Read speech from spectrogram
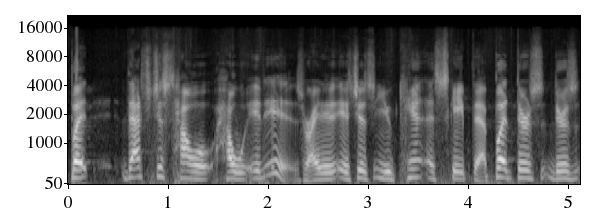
But that's just how how it is, right? It's just you can't escape that. But there's there's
